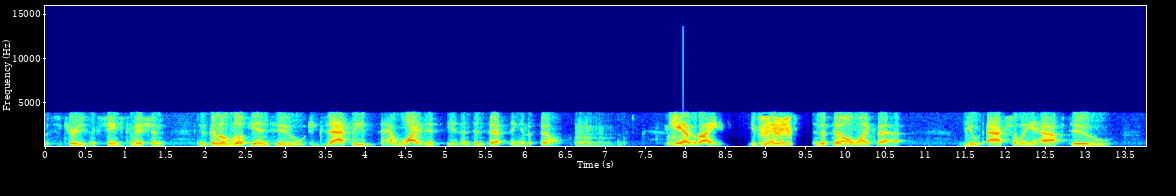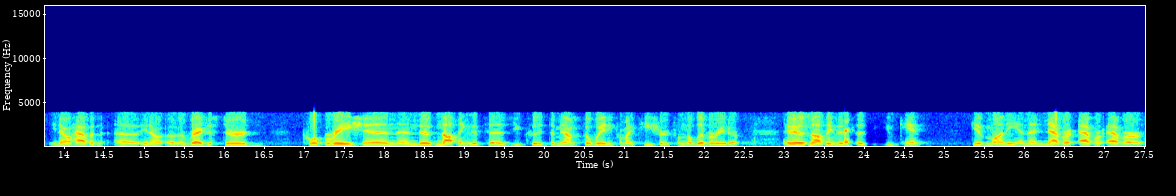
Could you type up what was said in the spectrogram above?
the Securities and Exchange Commission, is going to look into exactly how, why this isn't investing in a film. Yeah, You know, right. You can't Mhm. invest in a film like that. You actually have to, you know, have an, uh, you know, a, a registered corporation, and there's nothing that says you could. I mean, I'm still waiting for my T-shirt from the Liberator, and there's nothing that says you can't give money and then never, ever, ever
